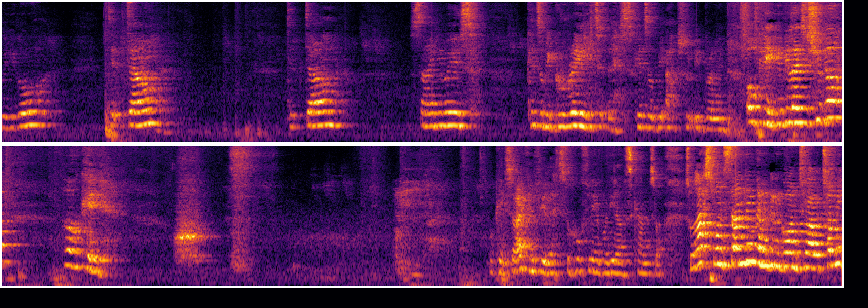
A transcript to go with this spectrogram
over you go, dip down, dip down, sideways. Kids will be great at this. Kids will be absolutely brilliant. Okay, give your legs a sugar. Okay. Okay, so I can feel it, so hopefully everybody else can as well. So last one standing, then we're going to go on to our tummy.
